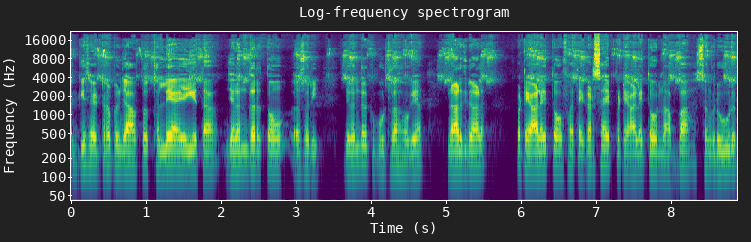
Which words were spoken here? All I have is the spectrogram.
ਅੱਗੇ ਸੈਂਟਰ ਪੰਜਾਬ ਤੋਂ ਥੱਲੇ ਆ ਜਾਈਏ ਤਾਂ ਜਲੰਧਰ ਤੋਂ ਸੌਰੀ ਜਲੰਧਰ, ਕਪੂਰਥਲਾ ਹੋ ਗਿਆ। ਨਾਲ ਦੀ ਨਾਲ ਪਟਿਆਲੇ ਤੋਂ ਫਤਿਹਗੜ੍ਹ ਸਾਹਿਬ, ਪਟਿਆਲੇ ਤੋਂ ਨਾਭਾ, ਸੰਗਰੂਰ,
